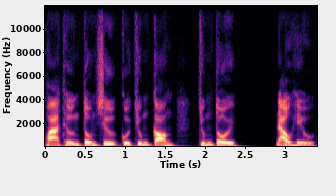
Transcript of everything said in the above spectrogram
Hòa thượng tôn sư của chúng con, chúng tôi. Đạo hiệu.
